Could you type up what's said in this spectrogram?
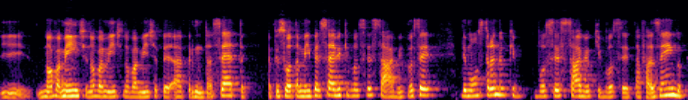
e novamente, novamente, novamente a, a pergunta certa, a pessoa também percebe que você sabe. Você demonstrando que você sabe o que você está fazendo,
